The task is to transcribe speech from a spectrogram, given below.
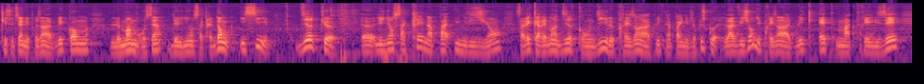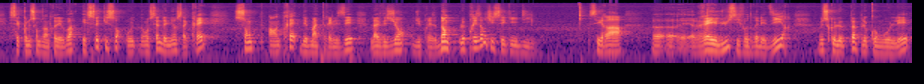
qui soutiennent les présidents de la République comme le membre au sein de l'Union sacrée. Donc ici, Dire que euh, l'union sacrée n'a pas une vision, ça veut carrément dire qu'on dit le président de la République n'a pas une vision, puisque la vision du président de la République est matérialisée, c'est ce que nous sommes en train de voir, et ceux qui sont au, sein de l'union sacrée sont en train de matérialiser la vision du président. Donc le président Tshisekedi sera euh, euh, réélu, s'il faudrait le dire, puisque le peuple congolais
